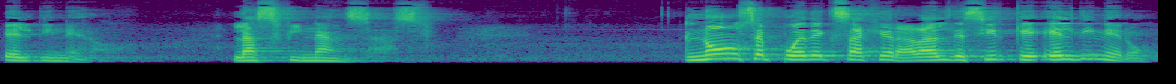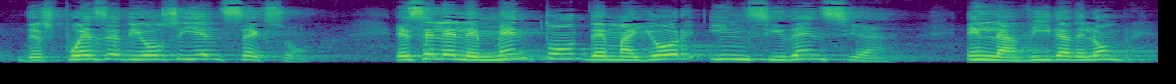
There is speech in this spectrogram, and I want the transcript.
el dinero, las finanzas. No se puede exagerar al decir que el dinero, después de Dios y el sexo, es el elemento de mayor incidencia en la vida del hombre.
